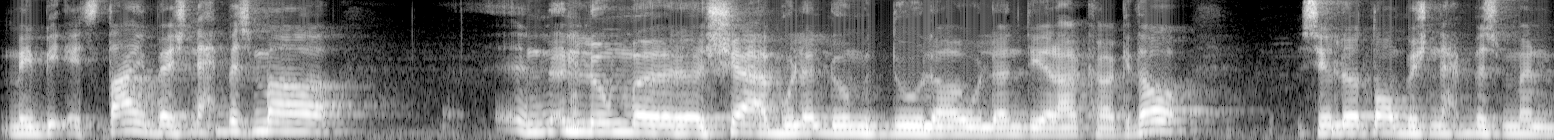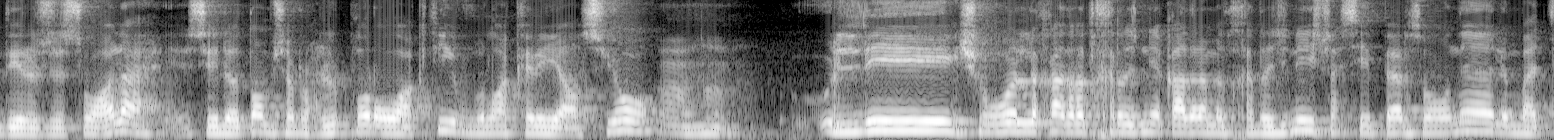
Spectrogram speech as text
maybe it's time باش نحبس ما نلوم الشعب ولا نلوم الدولة ولا ندير هكا كذا. C'est le temps باش نحبس ما ندير شي صوالح c'est le temps باش نروح لل proactif و la création. واللي شغل قادرة تخرجني قادرة ما تخرجنيش بصح c'est personnel من بعد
